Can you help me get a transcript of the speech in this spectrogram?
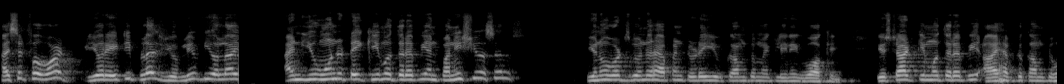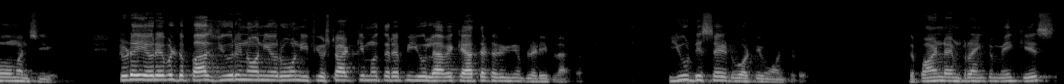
I said, for what? You're 80 plus, you've lived your life, and you want to take chemotherapy and punish yourself? You know what's going to happen today? You come to my clinic walking. You start chemotherapy, I have to come to home and see you. Today, you're able to pass urine on your own. If you start chemotherapy, you'll have a catheter in your bloody bladder. You decide what you want to do. The point I'm trying to make is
